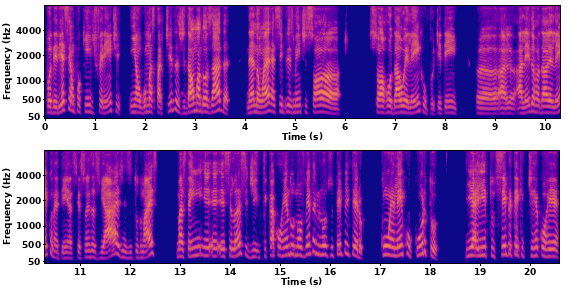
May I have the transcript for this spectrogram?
poderia ser um pouquinho diferente em algumas partidas, de dar uma dosada, né? Não é simplesmente só só rodar o elenco, porque tem uh, além de rodar o elenco, né, tem as questões das viagens e tudo mais, mas tem esse lance de ficar correndo 90 minutos o tempo inteiro com um elenco curto e aí tu sempre tem que te recorrer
